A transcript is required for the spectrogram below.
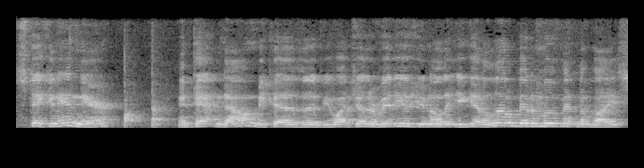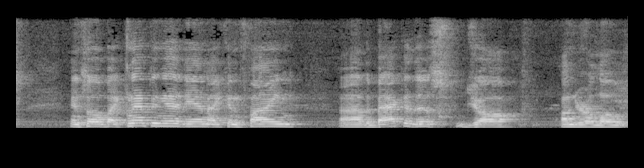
sticking in there and tapping down because if you watch other videos you know that you get a little bit of movement in the vise and so by clamping it in I can find uh, the back of this jaw under a load.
